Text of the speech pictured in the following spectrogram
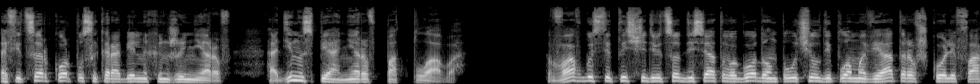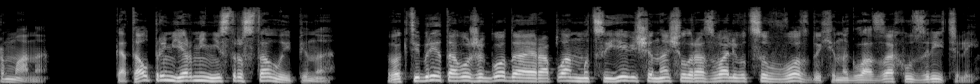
офицер корпуса корабельных инженеров, один из пионеров подплава. В августе 1910 года он получил диплом авиатора в школе Фармана. Катал премьер-министра Столыпина. В октябре того же года аэроплан Мациевича начал разваливаться в воздухе на глазах у зрителей.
